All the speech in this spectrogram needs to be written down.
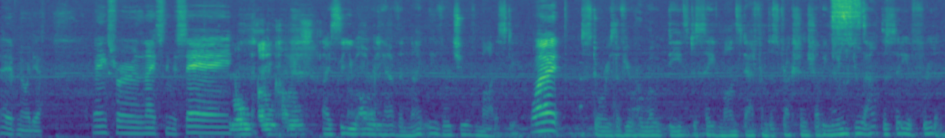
I have no idea. Thanks for the nice thing to say. No uncommons. I see you already have the knightly virtue of modesty. What? Stories of your heroic deeds to save Mondstadt from destruction shall be known throughout the City of Freedom,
